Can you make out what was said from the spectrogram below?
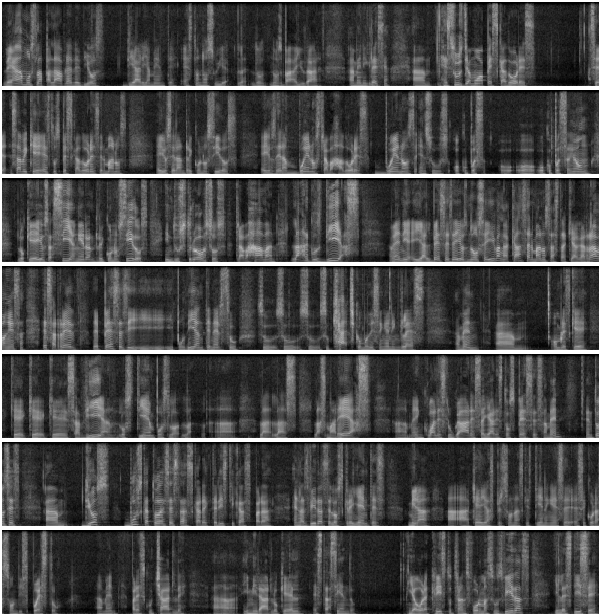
Leamos la palabra de Dios diariamente. Esto nos, nos va a ayudar. Amén, iglesia. Jesús llamó a pescadores. Se, sabe que estos pescadores, hermanos, ellos eran reconocidos ellos eran buenos trabajadores, buenos en su ocupación. Lo que ellos hacían eran reconocidos, industriosos, trabajaban largos días. Y, a veces ellos no se iban a casa, hermanos, hasta que agarraban esa, esa red de peces y, podían tener su, su, catch, como dicen en inglés. Amén. hombres que, que, sabían los tiempos, las, las, mareas, en cuáles lugares hallar estos peces. Amén. Entonces, Dios busca todas estas características para, en las vidas de los creyentes. Mira a, aquellas personas que tienen ese, ese, corazón dispuesto. Amén. Para escucharle ah, y mirar lo que Él está haciendo. Y ahora Cristo transforma sus vidas y les dice,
